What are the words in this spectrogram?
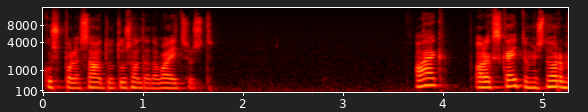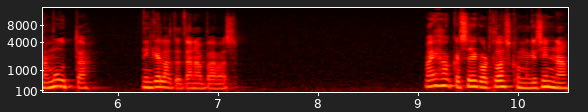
kus pole saadud usaldada valitsust. aeg oleks käitumisnorme muuta ning elada tänapäevas. ma ei hakka seekord laskumagi sinna,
